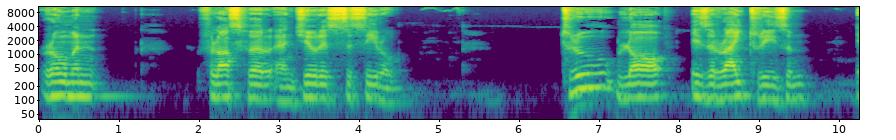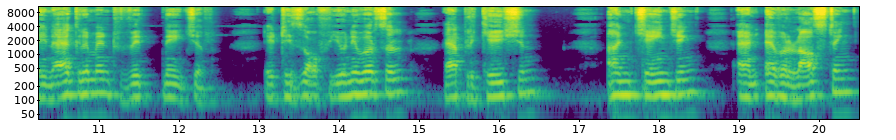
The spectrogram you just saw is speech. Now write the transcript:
Roman philosopher and jurist Cicero. True law is a right reason in agreement with nature. It is of universal application, unchanging and everlasting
